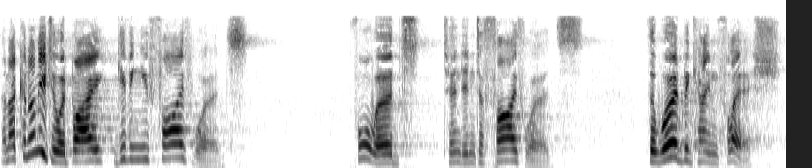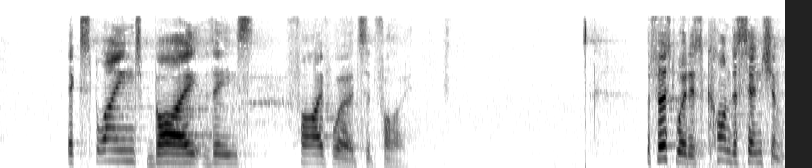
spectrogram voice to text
And I can only do it by giving you five words. Four words turned into five words. The Word became flesh, explained by these five words that follow. The first word is condescension.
